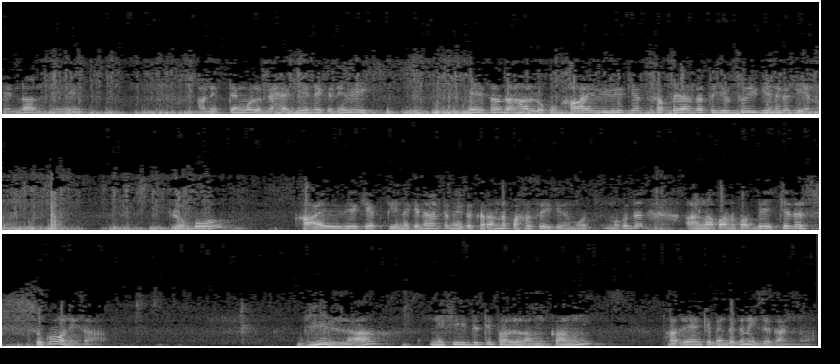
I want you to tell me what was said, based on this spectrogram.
පෙන්වන්නේ අනිත් තැන් වල බෑ කියන එක නෙවෙයි. මේ සඳහා ලොකු කාය විවේකයක් සපයාගත යුතුයි කියන එක කියනවා. ලොකු කාය විවේකයක් තියෙන කෙනාට මේක කරන්න පහසුයි කියන මොකද ආනාපාන පබ්බේ එච්චර සුකුම නිසා. ගිහිල්ලා නිසීදති පල්ලංකං පරයන්ක බැඳගෙන ඉඳ ගන්නවා.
